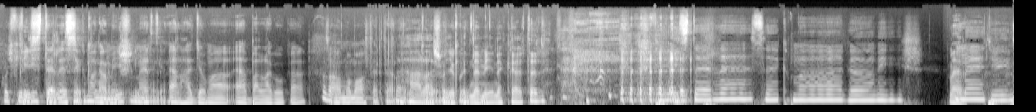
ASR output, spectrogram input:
Hogy filiszter leszek magam is, mert igen. elhagyom a elballagok a Az alma matert Hálás vagyok, hogy nem énekelted. Filiszter leszek magam is. Már Megyünk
